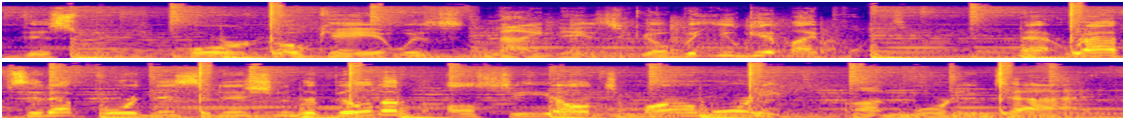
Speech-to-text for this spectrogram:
this week. Or, okay, it was nine days ago, but you get my point. That wraps it up for this edition of The Build Up. I'll see y'all tomorrow morning on Morning Tide.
